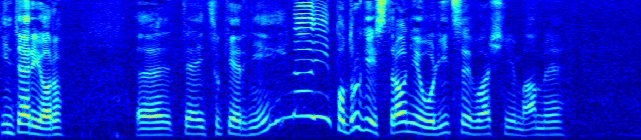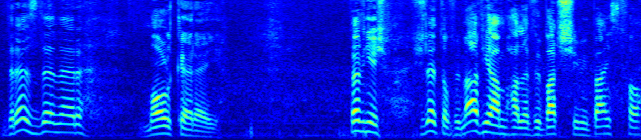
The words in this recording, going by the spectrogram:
interior e, tej cukierni. No i po drugiej stronie ulicy właśnie mamy Dresdener Molkerei. Pewnie źle to wymawiam, ale wybaczcie mi Państwo,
